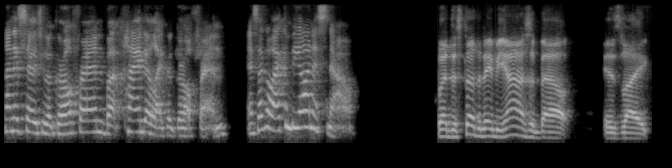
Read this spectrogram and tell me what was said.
not necessarily to a girlfriend, but kind of like a girlfriend. And it's like, oh, I can be honest now. But the stuff that they be honest about is like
